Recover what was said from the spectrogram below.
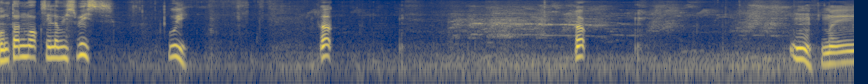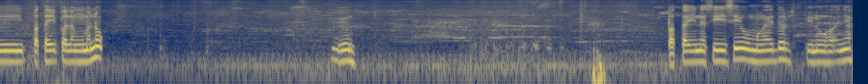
Puntahan mo ak sila wiswis! Uy! Hmm, may patay palang manok. Yun. Patay na sisiw mga idol. Kinuha niya.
